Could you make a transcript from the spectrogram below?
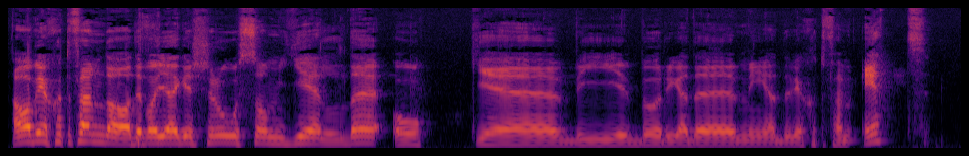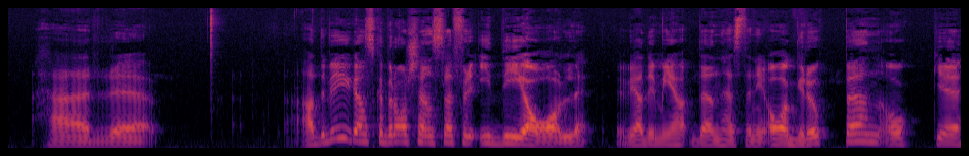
Ja, V75 då. Det var Jägersro som gällde och eh, vi började med V75 1. Här eh, hade vi ganska bra känsla för ideal. Vi hade med den hästen i A-gruppen och eh,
